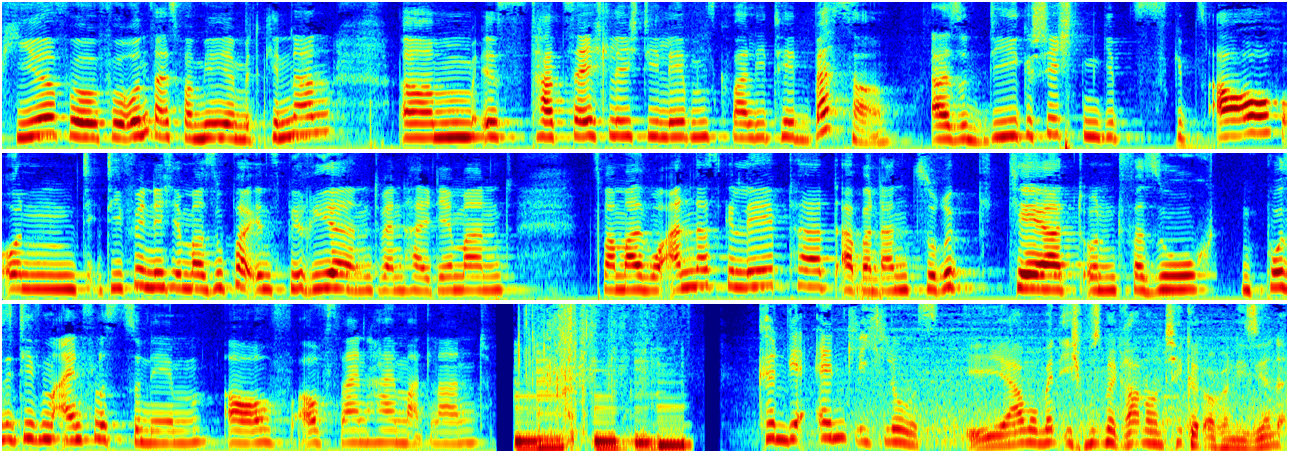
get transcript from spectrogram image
hier für, für uns als Familie mit Kindern ähm, ist tatsächlich die Lebensqualität besser. Also die Geschichten gibt's gibt's auch und die finde ich immer super inspirierend, wenn halt jemand zwar mal woanders gelebt hat, aber dann zurückkehrt und versucht, einen positiven Einfluss zu nehmen auf, auf sein Heimatland. Können wir endlich los? Ja, Moment, ich muss mir gerade noch ein Ticket organisieren. Äh,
